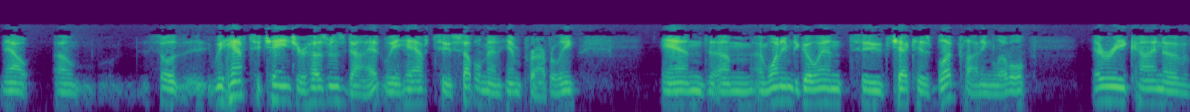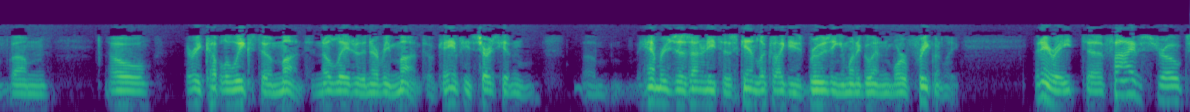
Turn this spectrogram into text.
Now, um, so th- we have to change your husband's diet. We have to supplement him properly, and um, I want him to go in to check his blood clotting level every kind of um, oh every couple of weeks to a month, no later than every month. Okay, if he starts getting um, hemorrhages underneath the skin, look like he's bruising, you want to go in more frequently. But at any rate, uh, five strokes,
